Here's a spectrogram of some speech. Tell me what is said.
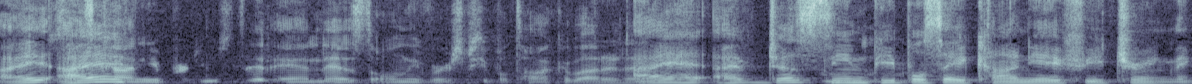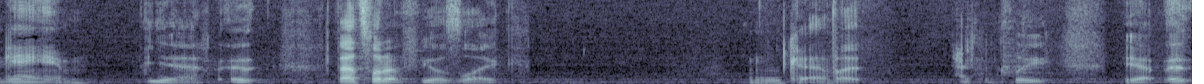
I Since I Kanye produced it and has the only verse people talk about it. in? I I've just seen people say Kanye featuring the game. yeah, it, that's what it feels like. Okay. But technically, yeah, it,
